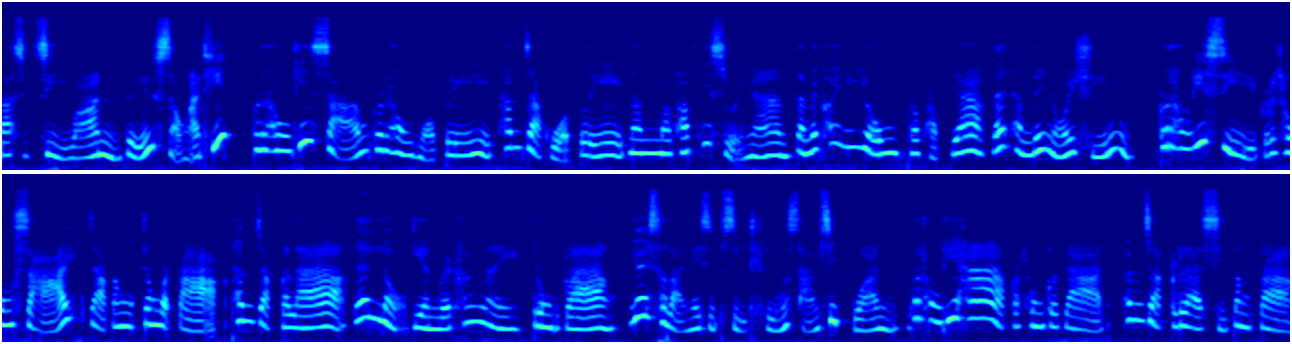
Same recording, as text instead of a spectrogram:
ลา 14 วัน หรือ 2 อาทิตย์ กระทงที่ 3 กระทงหัวปลีทำจากหัวปลีนำมาพับให้สวยงาม แต่ไม่ค่อยนิยม เพราะพับยากและทำได้น้อยชิ้น กระทงที่ 4 กระทงสายจากจังหวัดตากทำจากกะลา และหล่อเทียนไว้ข้างใน ตรงกลาง ย่อยสลายใน 14ถึง30 วัน กระทงที่ 5 กระทงกระดาษทำจากกระดาษสีต่าง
